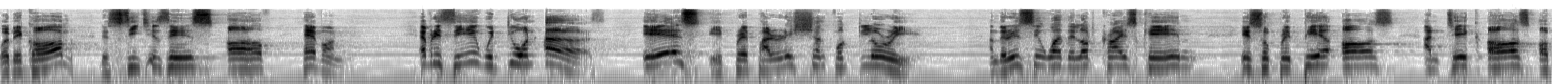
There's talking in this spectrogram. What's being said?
we become the citizens of heaven. Everything we do on earth is a preparation for glory. And the reason why the Lord Christ came is to prepare us and take us or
